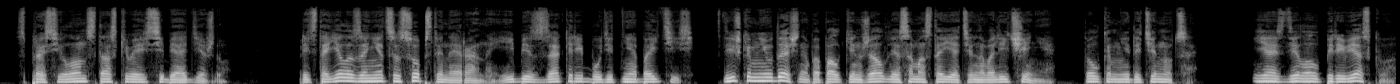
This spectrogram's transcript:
— спросил он, стаскивая с себя одежду. Предстояло заняться собственной раной, и без Закари будет не обойтись. Слишком неудачно попал кинжал для самостоятельного лечения. Толком не дотянуться. «Я сделал перевязку.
